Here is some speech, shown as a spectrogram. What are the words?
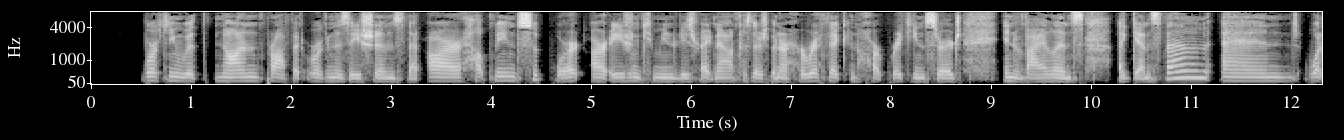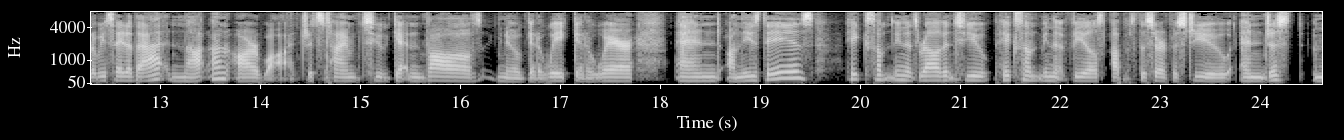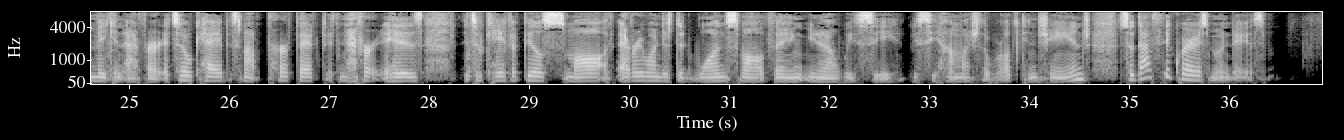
working with nonprofit organizations that are helping support our Asian communities right now because there's been a horrific and heartbreaking surge in violence against them. And what do we say to that? Not on our watch. It's time to get involved, you know, get awake, get aware. And on these days, pick something that's relevant to you, pick something that feels up to the surface to you, and just make an effort. It's okay if it's not perfect. It never is. It's okay if it feels small. If everyone just did one small thing, you know, we see, we see how much the world can change. So that's the Aquarius moon days.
